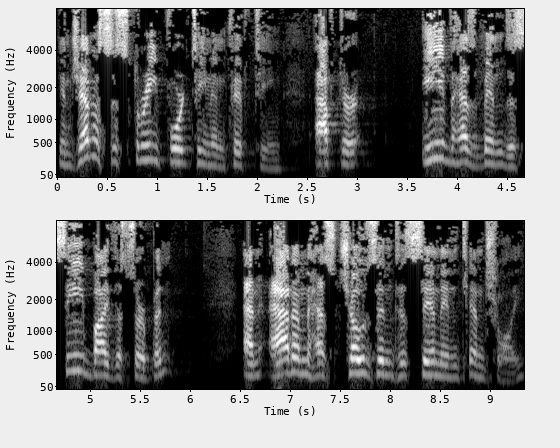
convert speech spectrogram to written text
In Genesis 3 14 and 15, after Eve has been deceived by the serpent, and Adam has chosen to sin intentionally.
